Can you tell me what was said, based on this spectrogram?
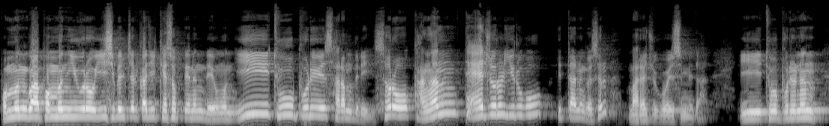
본문과 본문 이후로 21절까지 계속되는 내용은 이 두 부류의 사람들이 서로 강한 대조를 이루고 있다는 것을 말해주고 있습니다. 이 두 부류는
